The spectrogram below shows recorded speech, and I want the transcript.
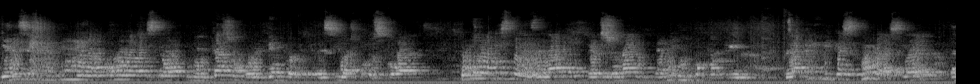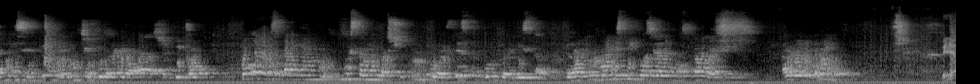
Y en ese sentido, ¿cómo lo ha visto en el caso, por ejemplo, que decías por Escobar? ¿Cómo lo ha visto desde el lado personal y anímico? Porque la crítica es dura él, también se entiende, mucha ver a su equipo. ¿Cómo lo está viendo? ¿Cómo está viendo a su grupo desde este punto de vista? Porque lo futbolístico se ha demostrado que es algo de bueno. Mirá,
